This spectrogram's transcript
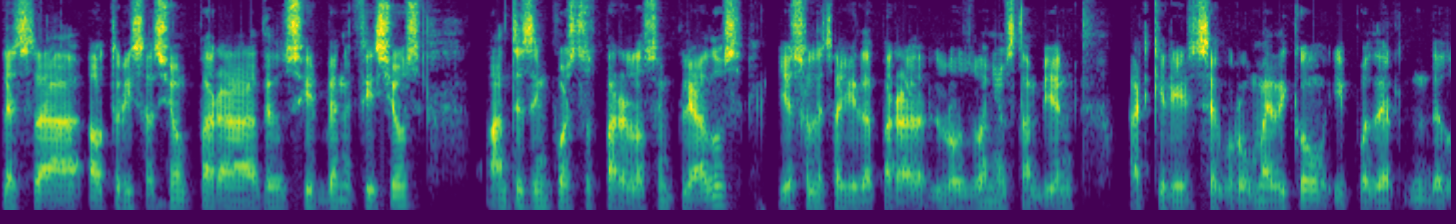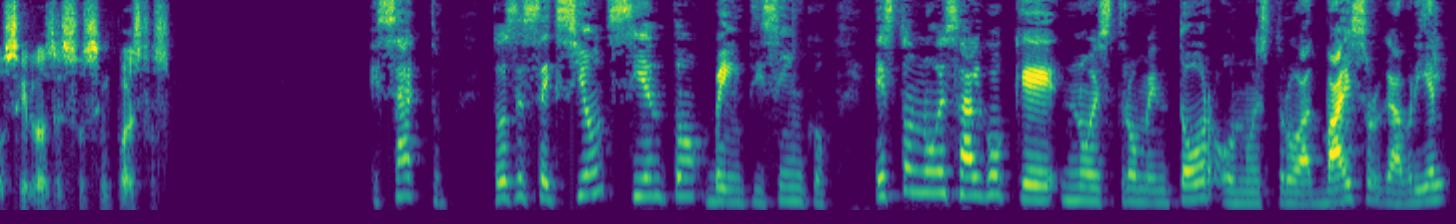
les da autorización para deducir beneficios antes de impuestos para los empleados y eso les ayuda para los dueños también a adquirir seguro médico y poder deducirlos de sus impuestos. Exacto. Entonces, sección 125. Esto no es algo que nuestro mentor o nuestro advisor Gabriel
